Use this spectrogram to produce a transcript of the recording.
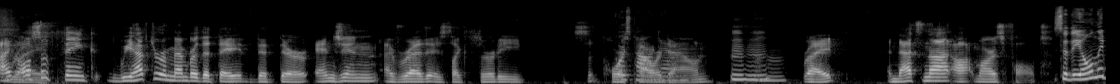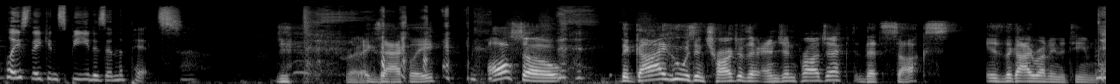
I Right. also think we have to remember that they that their engine I've read is like 30 horsepower, Horsepower down. down. hmm Mhm. right? And that's not Otmar's fault. So the only place they can speed is in the pits. Right. exactly. also, the guy who was in charge of their engine project that sucks is the guy running the team.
